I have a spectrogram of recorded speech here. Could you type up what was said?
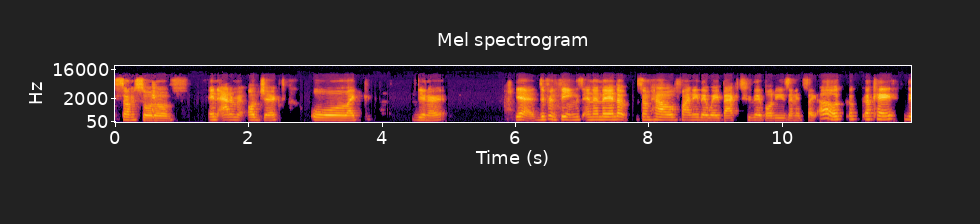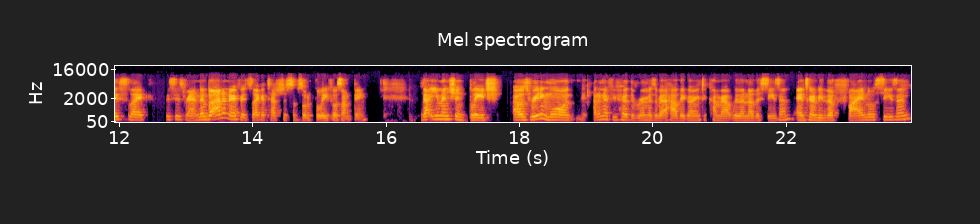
some sort of inanimate object or like you know yeah different things and then they end up somehow finding their way back to their bodies and it's like oh okay this like this is random, but I don't know if it's like attached to some sort of belief or something. That you mentioned Bleach. I was reading more. I don't know if you've heard the rumors about how they're going to come out with another season, and it's going to be the final season.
